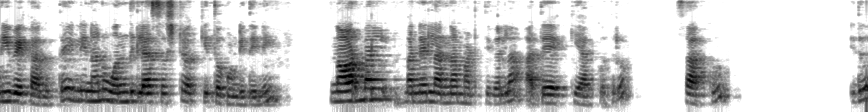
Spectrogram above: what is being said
ಉರಿಬೇಕಾಗುತ್ತೆ. ಇಲ್ಲಿ ನಾನು ಒಂದು ಗ್ಲಾಸಷ್ಟು ಅಕ್ಕಿ ತೊಗೊಂಡಿದ್ದೀನಿ. ನಾರ್ಮಲ್ ಮನೇಲಿ ಅನ್ನ ಮಾಡ್ತೀವಲ್ಲ, ಅದೇ ಅಕ್ಕಿ ಹಾಕಿದ್ರು ಸಾಕು. ಇದು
